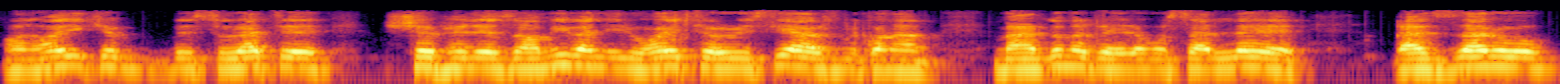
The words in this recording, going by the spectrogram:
آنهایی که به صورت شبه نظامی و نیروهای تروریستی عرض می‌کنم مردم غیر مسلح غزه رو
